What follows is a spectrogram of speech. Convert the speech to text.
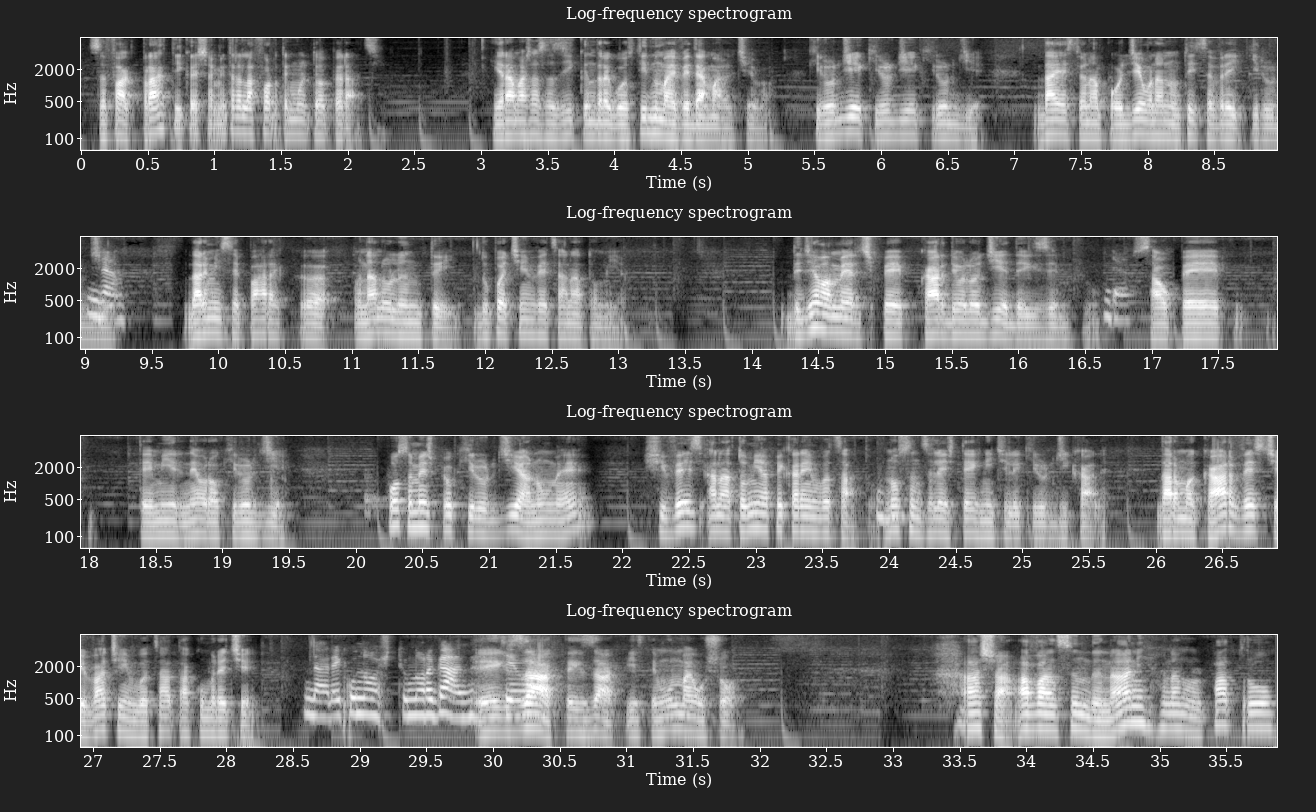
să fac practică și am intrat la foarte multe operații. Eram așa să zic îndrăgostit, nu mai vedeam altceva. Chirurgie, chirurgie, chirurgie. Da, este un apogeu în anul întâi să vrei chirurgie. Da. Dar mi se pare că în anul întâi, după ce înveți anatomia, degeaba mergi pe cardiologie, de exemplu, da. sau pe temiri neurochirurgie. Poți să mergi pe o chirurgie anume și vezi anatomia pe care ai învățat-o. Mm-hmm. Nu o să înțelegi tehnicile chirurgicale, dar măcar vezi ceva ce ai învățat acum recent. Da, recunoști un organ. Exact, ceva. exact. Este mult mai ușor. Așa, avansând în ani, în anul 4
